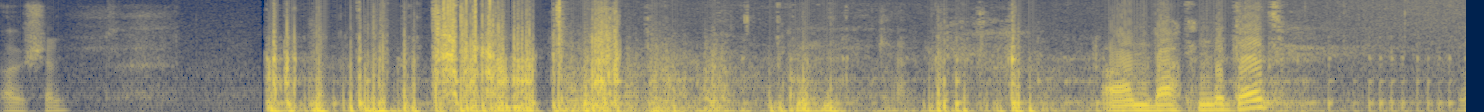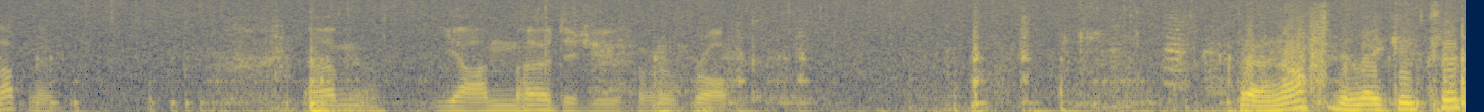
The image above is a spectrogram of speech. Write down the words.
Ocean. I'm back in the dead. lovely. Um, yeah, I murdered you for a rock. Fair enough, the very good clip.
